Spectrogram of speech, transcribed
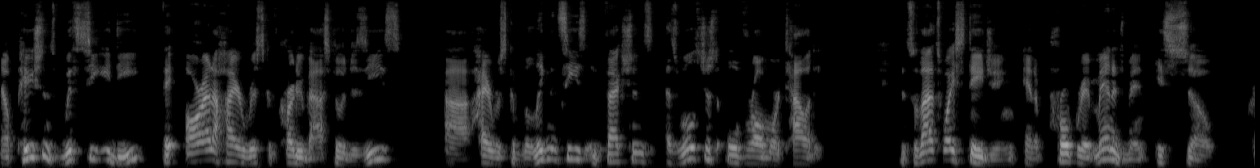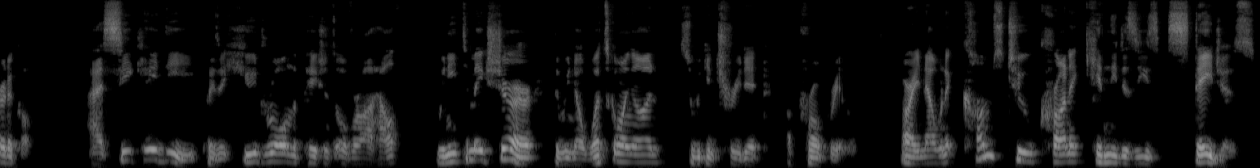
Now, patients with CKD, they are at a higher risk of cardiovascular disease, uh, higher risk of malignancies, infections, as well as just overall mortality. And so that's why staging and appropriate management is so critical. As CKD plays a huge role in the patient's overall health, we need to make sure that we know what's going on so we can treat it appropriately. All right, now when it comes to chronic kidney disease stages,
